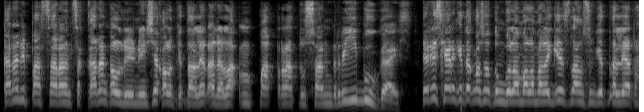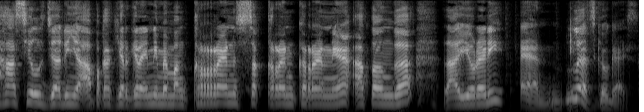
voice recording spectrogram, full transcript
Karena di pasaran sekarang kalau di Indonesia kalau kita lihat adalah 400-an ribu guys. Jadi sekarang kita nggak usah tunggu lama-lama lagi guys, langsung kita lihat hasil jadinya. Apakah kira-kira ini memang keren sekeren-kerennya atau enggak? Lah, you ready? And let's go guys.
